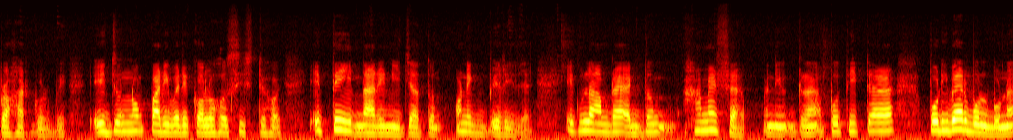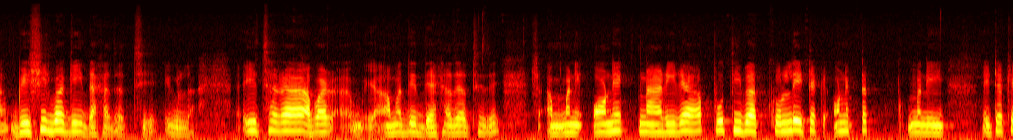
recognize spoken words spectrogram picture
প্রহার করবে। এই জন্য পারিবারিক কলহ সৃষ্টি হয়। এতেই নারী নির্যাতন অনেক বেড়ে যায়। এগুলো আমরা একদম হামেশা মানে প্রতিটা পরিবার বলব না, বেশিরভাগই দেখা যাচ্ছে এগুলা। এছাড়া আবার, আমাদের দেখা যাচ্ছে যে মানে অনেক নারীরা প্রতিবাদ করলে এটাকে অনেকটা মানে এটাকে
